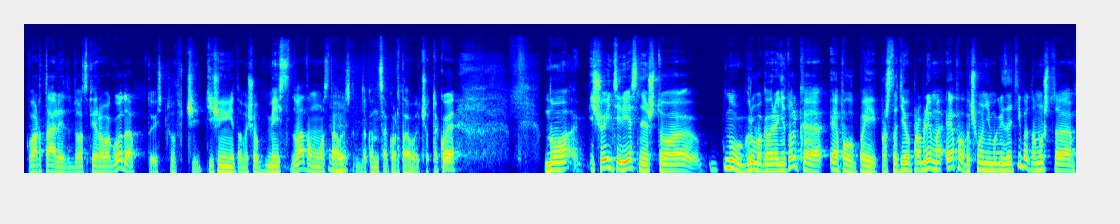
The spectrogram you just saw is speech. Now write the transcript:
квартале 2021 года, то есть в течение там еще месяца-два там осталось до конца квартала, что-то такое. Но еще интереснее, что, ну, грубо говоря, не только Apple Pay, просто типа проблема Apple, почему они не могли зайти, потому что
